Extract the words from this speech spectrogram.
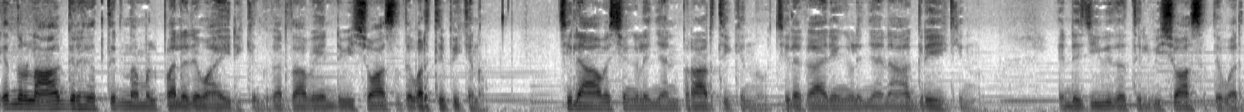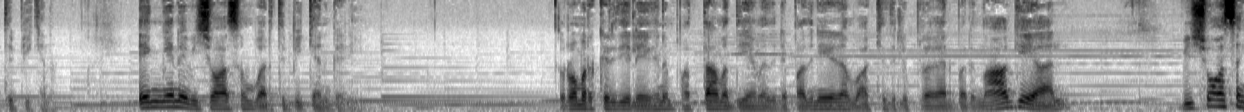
എന്നുള്ള ആഗ്രഹത്തിൽ നമ്മൾ പലരും ആയിരിക്കുന്നു കർത്താവ് എന്റെ വിശ്വാസത്തെ വർദ്ധിപ്പിക്കണം. ചില ആവശ്യങ്ങളിൽ ഞാൻ പ്രാർത്ഥിക്കുന്നു ചില കാര്യങ്ങളിൽ ഞാൻ ആഗ്രഹിക്കുന്നു. എന്റെ ജീവിതത്തിൽ വിശ്വാസത്തെ വർദ്ധിപ്പിക്കണം. എങ്ങനെ വിശ്വാസം വർദ്ധിപ്പിക്കാൻ കഴിയും? റോമർക്കെഴുതിയ ലേഖനം പത്താം അധ്യായം അതിന്റെ പതിനേഴാം വാക്യത്തിൽ ഇപ്രകാരം പറയുന്നു ആകയാൽ വിശ്വാസം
